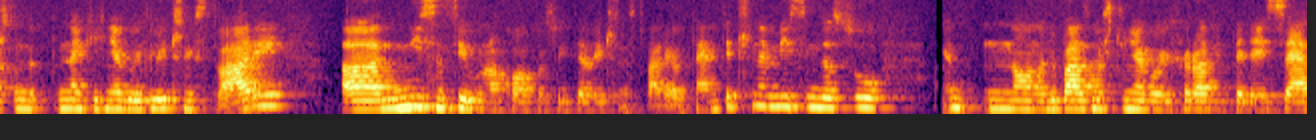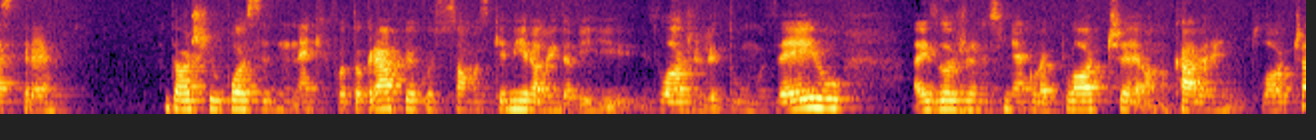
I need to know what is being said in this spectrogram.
što nekih njegovih ličnih stvari. Nisam sigurna koliko su i te lične stvari autentične. Mislim da su no, ono, ljubaznošću njegovih roditelja i sestre došli u posjed nekih fotografija koje su samo skenirali da bi izložili tu u muzeju. izložene su njegove ploče, ono, kaverin ploča.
